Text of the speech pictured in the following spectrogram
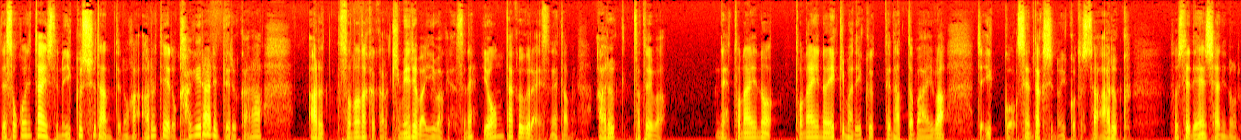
で、そこに対しての行く手段っていうのがある程度限られてるから、ある、その中から決めればいいわけですね。4択ぐらいですね、多分。歩例えば、ね、隣の、隣の駅まで行くってなった場合は、じゃあ1個、選択肢の1個としては歩く。そして電車に乗る、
